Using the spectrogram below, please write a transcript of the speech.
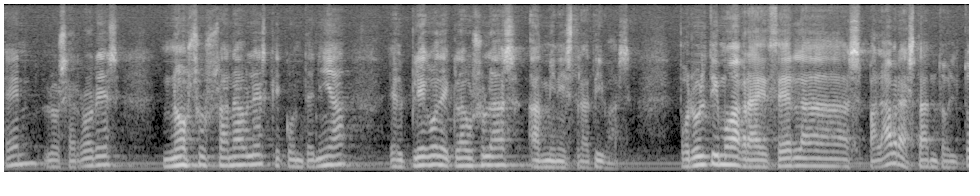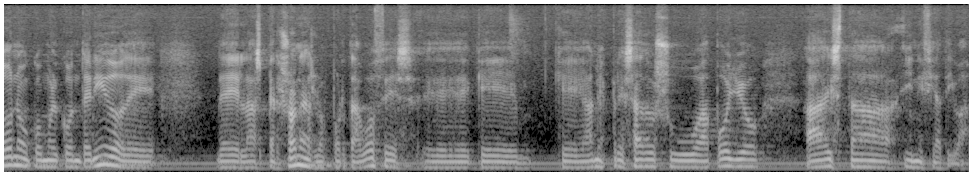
en los errores no subsanables que contenía el pliego de cláusulas administrativas. Por último, agradecer las palabras, tanto el tono como el contenido de, las personas, los portavoces eh, que, que han expresado su apoyo a esta iniciativa.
